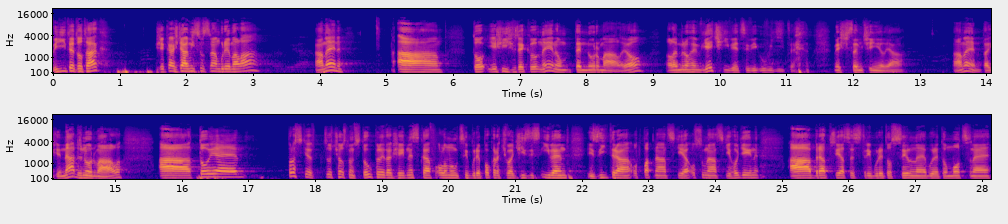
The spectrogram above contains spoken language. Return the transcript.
Vidíte to tak? Že každá místnost nám bude malá? Amen. A to Ježíš řekl nejenom ten normál, jo? Ale mnohem větší věci vy uvidíte, než jsem činil já. Amen. Takže nadnormál a to je prostě do čeho jsme vstoupili, takže i dneska v Olomouci bude pokračovat Jesus Event i zítra od 15 a 18 hodin. A bratři a sestry, bude to silné, bude to mocné,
